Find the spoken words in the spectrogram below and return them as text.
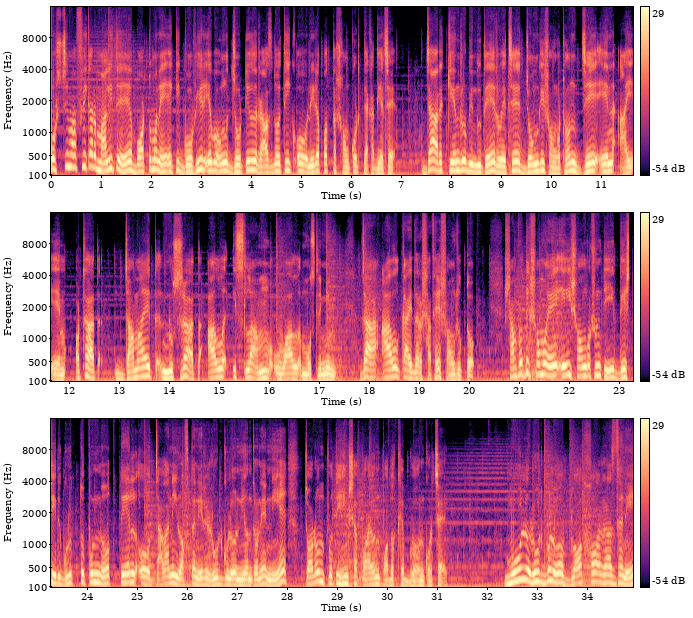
পশ্চিম আফ্রিকার মালিতে বর্তমানে একটি গভীর এবং জটিল রাজনৈতিক ও নিরাপত্তা সংকট দেখা দিয়েছে, যার কেন্দ্রবিন্দুতে রয়েছে জঙ্গি সংগঠন জেএনআইএম অর্থাৎ জামায়েত নুসরাত আল ইসলাম ওয়াল মুসলিমিন, যা আল কায়দার সাথে সংযুক্ত। সাম্প্রতিক সময়ে এই সংগঠনটি দেশটির গুরুত্বপূর্ণ তেল ও জ্বালানি রফতানির রুটগুলো নিয়ন্ত্রণে নিয়ে চরম প্রতিহিংসা পরায়ণ পদক্ষেপ গ্রহণ করছে। মূল রুটগুলো ব্লক হওয়ার রাজধানী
